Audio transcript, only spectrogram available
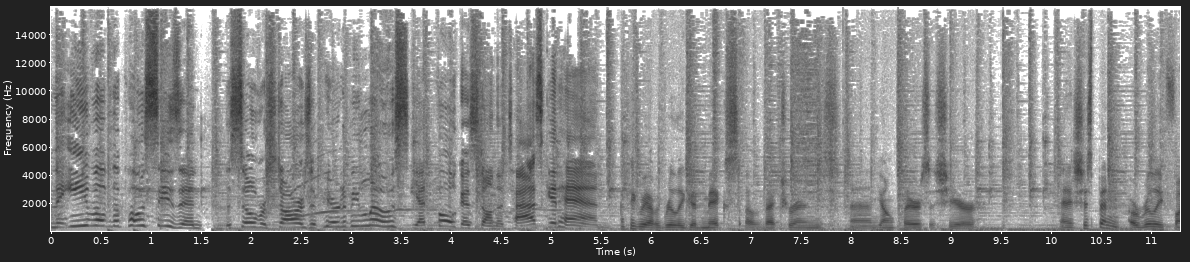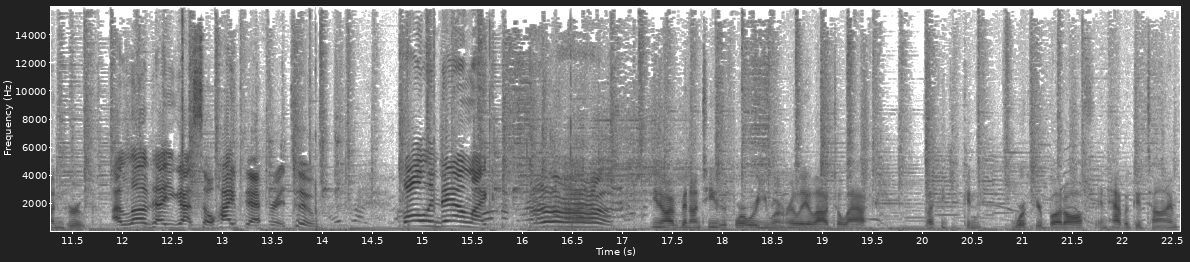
the eve of the postseason, the Silver Stars appear to be loose, yet focused on the task at hand. I think we have a really good mix of veterans and young players this year. And it's just been a really fun group. I loved how you got so hyped after it, too. Falling down like, Ugh. You know, I've been on teams before where you weren't really allowed to laugh. I think you can work your butt off and have a good time,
